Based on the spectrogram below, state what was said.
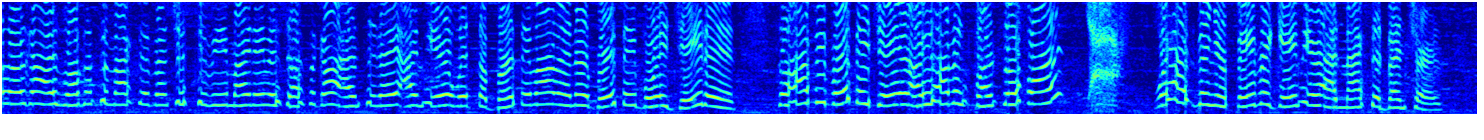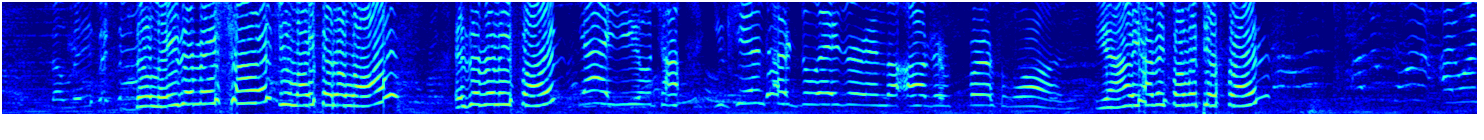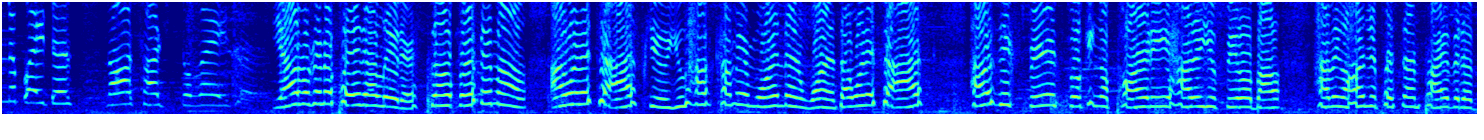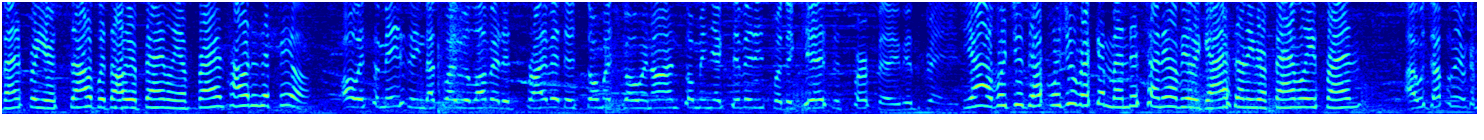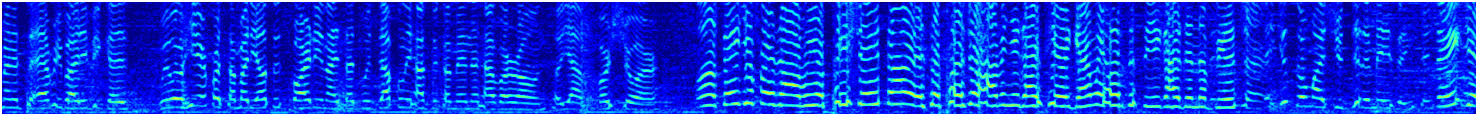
Hello guys, welcome to Max Adventures TV. My name is Jessica and today I'm here with the birthday mom and her birthday boy Jaden. So happy birthday Jaden, are you having fun so far? Yeah. What has been your favorite game here at Max Adventures? The laser tag? The Laser Maze Challenge, you like that a lot? Is it really fun? Yeah, you you can't touch the laser in the other first one. Yeah, are you having fun with your friends? Yeah, we're gonna play that later. So, birthday mom, I wanted to ask you. You have come here more than once. I wanted to ask, how's the experience booking a party? How do you feel about having a hundred percent private event for yourself with all your family and friends? How does it feel? Oh, it's amazing. That's why we love it. It's private. There's so much going on, so many activities for the kids. It's perfect. It's great. Yeah, would you def- would you recommend it to any of your guests, any of your family, friends? I would definitely recommend it to everybody because we were here for somebody else's party, and I said we definitely have to come in and have our own. So yeah, for sure. Well, thank you for that. We appreciate that. It's a pleasure having you guys here again. We hope to see you guys in the future. Thank you so much. You did amazing. Thank you. Thank you.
